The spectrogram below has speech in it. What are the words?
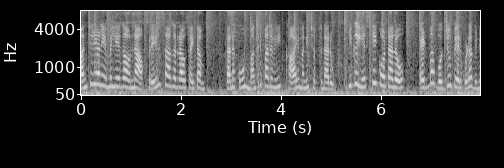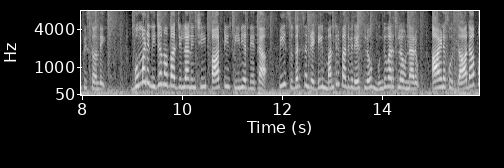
మంచిర్యాల ఎమ్మెల్యేగా ఉన్న ప్రేమ్ సాగర్ రావు సైతం తనకు మంత్రి పదవి ఖాయమని చెప్తున్నారు. ఇక ఎస్టీ కోటాలో ఎడ్మ బొజ్జు పేరు కూడా వినిపిస్తోంది. ఉమ్మడి నిజామాబాద్ జిల్లా నుంచి పార్టీ సీనియర్ నేత పి. సుదర్శన్ రెడ్డి మంత్రి పదవి రేసులో ముందు వరుసలో ఉన్నారు. ఆయనకు దాదాపు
